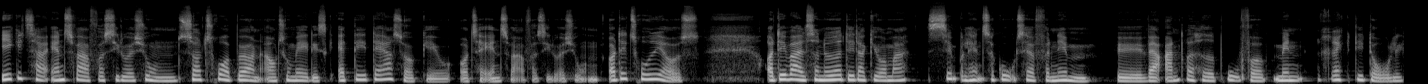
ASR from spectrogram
ikke tager ansvar for situationen, så tror børn automatisk, at det er deres opgave at tage ansvar for situationen. Og det troede jeg også. Og det var altså noget af det, der gjorde mig simpelthen så god til at fornemme, øh, hvad andre havde brug for, men rigtig dårlig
